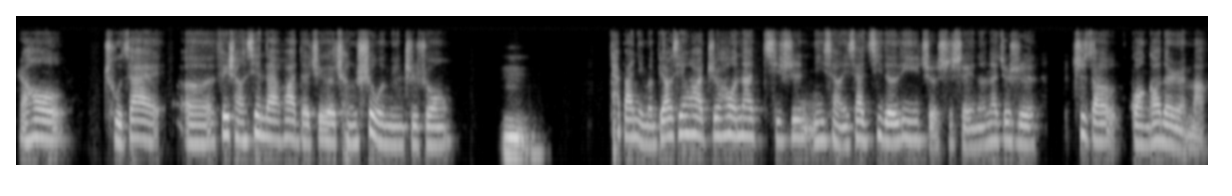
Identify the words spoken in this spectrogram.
然后处在呃非常现代化的这个城市文明之中。嗯，他把你们标签化之后，那其实你想一下，既得利益者是谁呢？那就是制造广告的人嘛。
